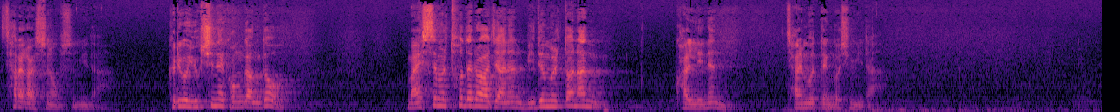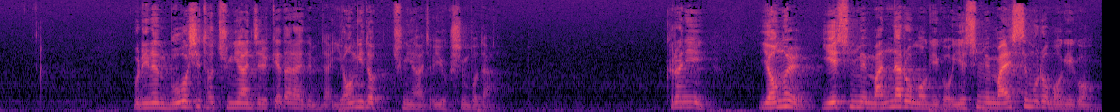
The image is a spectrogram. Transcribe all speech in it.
살아갈 수는 없습니다. 그리고 육신의 건강도 말씀을 토대로 하지 않은 믿음을 떠난 관리는 잘못된 것입니다. 우리는 무엇이 더 중요한지를 깨달아야 됩니다. 영이 더 중요하죠. 육신보다. 그러니 영을 예수님의 만나로 먹이고 예수님의 말씀으로 먹이고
